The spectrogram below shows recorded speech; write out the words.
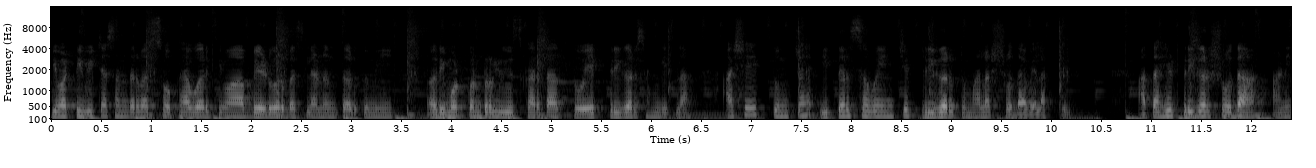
किंवा टी व्हीच्या संदर्भात सोफ्यावर किंवा बेडवर बसल्यानंतर तुम्ही रिमोट कंट्रोल यूज करता तो एक ट्रिगर सांगितला. असे तुमच्या इतर सवयींचे ट्रिगर तुम्हाला शोधावे लागतील. आता हे ट्रिगर शोधा आणि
